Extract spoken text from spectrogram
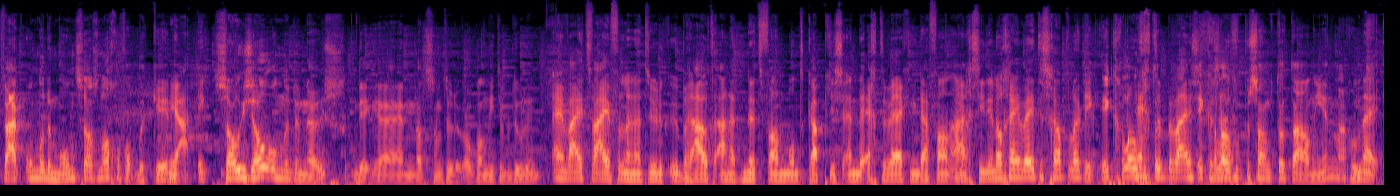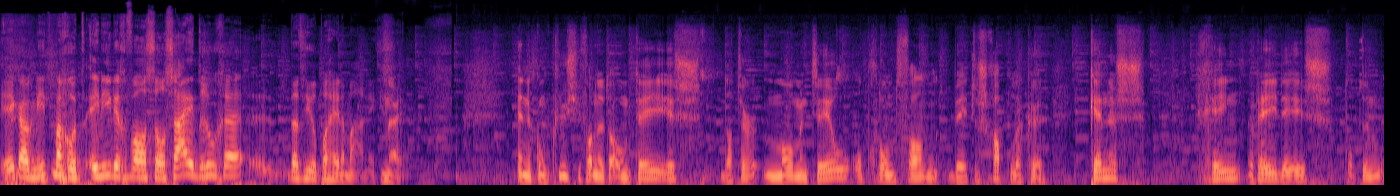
vaak onder de mond zelfs nog, of op de kin. Ja, ik, Sowieso onder de neus. En dat is natuurlijk ook wel niet de bedoeling. en wij twijfelen natuurlijk überhaupt aan het nut van mondkapjes en de echte werking daarvan. Aangezien er nog geen wetenschappelijk Ik, ik geloof, echte het, bewijzen ik geloof er persoonlijk totaal niet in, maar goed. Nee, ik ook niet. Maar goed, in ieder geval zoals zij het droegen, eh, dat hielp al helemaal niks. Nee. En de conclusie van het OMT is dat er momenteel op grond van wetenschappelijke kennis geen reden is tot een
